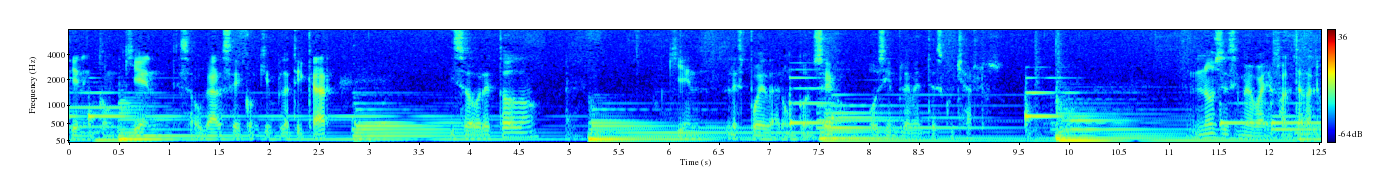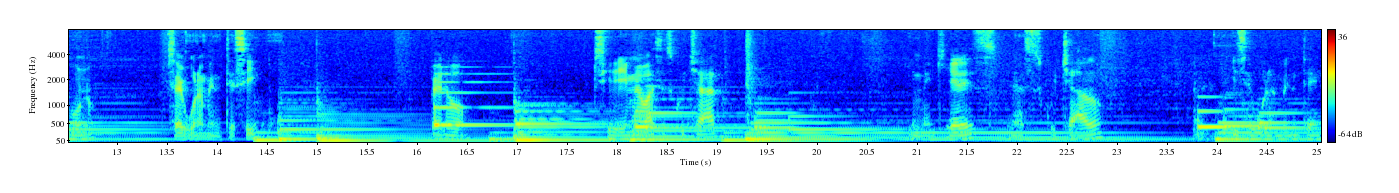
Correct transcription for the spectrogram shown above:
tienen con quién desahogarse, con quién platicar. Y sobre todo, puede dar un consejo o simplemente escucharlos. No sé si me vaya a faltar alguno, seguramente sí, pero si me vas a escuchar y me quieres, me has escuchado y seguramente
